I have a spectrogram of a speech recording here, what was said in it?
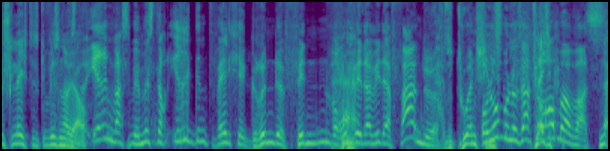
schlechtes Gewissen habe ich auch. irgendwas, wir müssen noch irgendwelche Gründe finden, warum wir da wieder fahren dürfen. Also. Olumbulo sagt doch auch mal was. Na,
